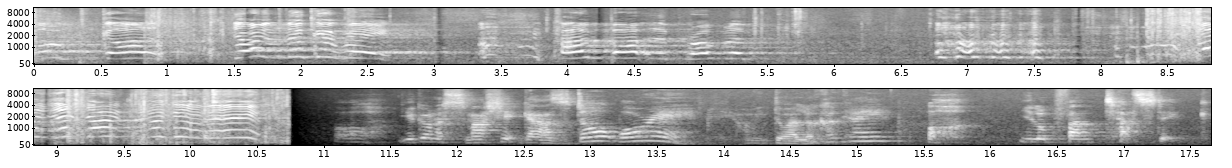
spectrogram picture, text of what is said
Oh God! Don't look at me! I'm part of the problem. I just don't look at me! You're gonna smash it, Gaz. Don't worry. I mean, do I look okay? Oh, you look fantastic.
